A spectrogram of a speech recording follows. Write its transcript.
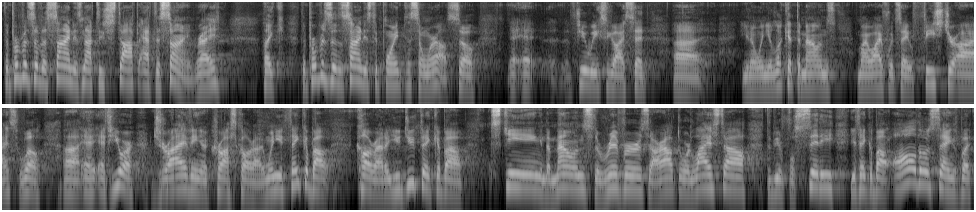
The purpose of a sign is not to stop at the sign, right? Like, the purpose of the sign is to point to somewhere else. So, a few weeks ago, I said, uh, you know, when you look at the mountains, my wife would say, feast your eyes. Well, uh, if you are driving across Colorado, when you think about Colorado, you do think about skiing, the mountains, the rivers, our outdoor lifestyle, the beautiful city. You think about all those things, but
